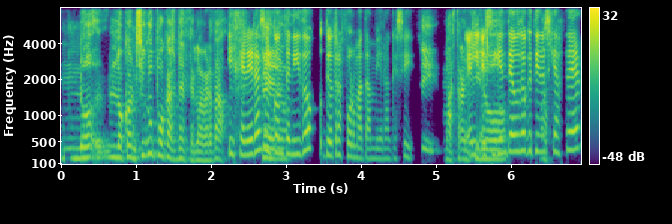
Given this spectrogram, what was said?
No, lo consigo pocas veces, la verdad. Y generas el contenido de otra forma también, ¿a que sí? Sí, más tranquilo. El, siguiente audio que tienes que hacer,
